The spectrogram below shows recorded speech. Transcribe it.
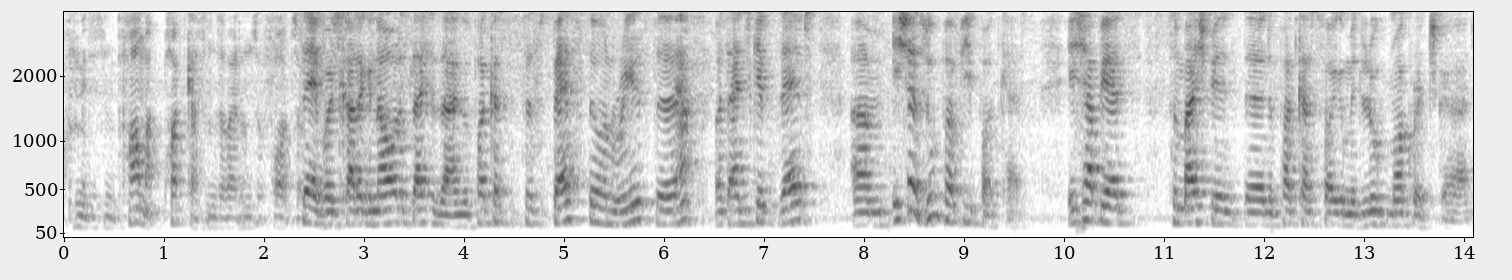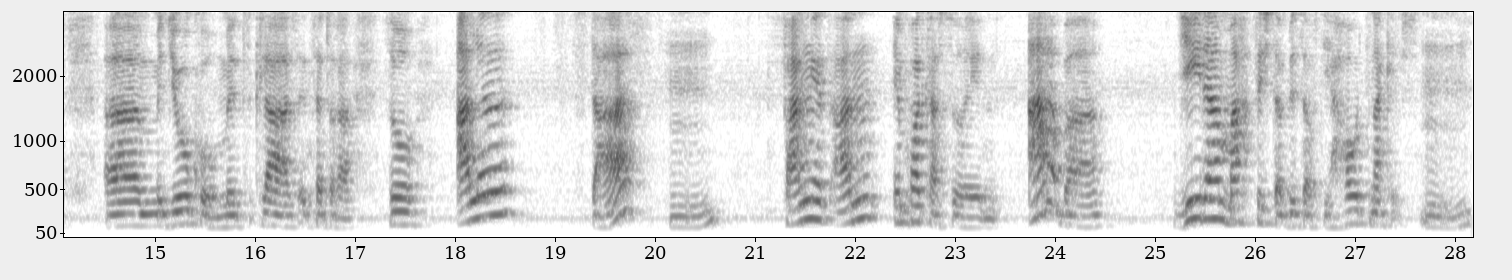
auch mit diesem Format, Podcast und so weiter und so fort. So. Safe, wollte ich gerade genau das gleiche sagen. So Podcast ist das Beste und Realste, ja. was es eigentlich gibt. Selbst, ähm, ich höre super viel Podcast. Ich habe jetzt zum Beispiel äh, eine Podcast-Folge mit Luke Mockridge gehört, ähm, mit Joko, mit Klaas etc. So, alle Stars mhm fangen jetzt an, im Podcast zu reden. Aber jeder macht sich da bis auf die Haut nackig. Mhm.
